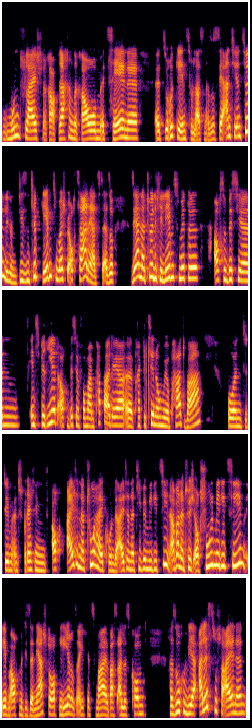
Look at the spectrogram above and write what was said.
Mundfleisch, Rachenraum, Zähne äh, zurückgehen zu lassen. Also es ist sehr antientzündlich. Und diesen Tipp geben zum Beispiel auch Zahnärzte. Also sehr natürliche Lebensmittel, auch so ein bisschen inspiriert auch ein bisschen von meinem Papa, der äh, praktizierender Homöopath war und dementsprechend auch alte Naturheilkunde, alternative Medizin, aber natürlich auch Schulmedizin, eben auch mit dieser Nährstofflehre, sage ich jetzt mal, was alles kommt, versuchen wir alles zu vereinen.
